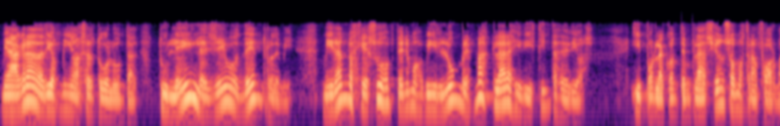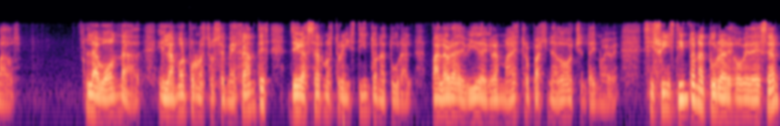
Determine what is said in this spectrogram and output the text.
Me agrada, Dios mío, hacer tu voluntad, tu ley la llevo dentro de mí. Mirando a Jesús obtenemos más claras y distintas de Dios, y por la contemplación somos transformados. La bondad, el amor por nuestros semejantes, llega a ser nuestro instinto natural. Palabras de vida del Gran Maestro, página 289. Si su instinto natural es obedecer,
